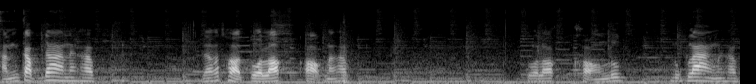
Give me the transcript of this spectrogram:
หันกลับด้านนะครับ แล้วก็ถอดตัวล็อกออกนะครับ ตัวล็อกของลูกลูกล่างนะครับ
